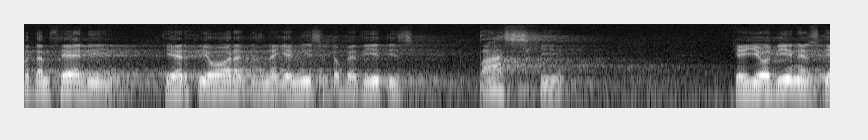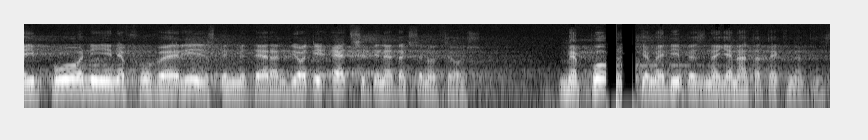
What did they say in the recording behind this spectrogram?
όταν θέλει και έρθει η ώρα της να γεννήσει το παιδί της πάσχει και οι οδύνες και οι πόνοι είναι φοβεροί στην μητέρα διότι έτσι την έταξε ο Θεός. Με πόνους και με λύπες να γεννά τα τέκνα της.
